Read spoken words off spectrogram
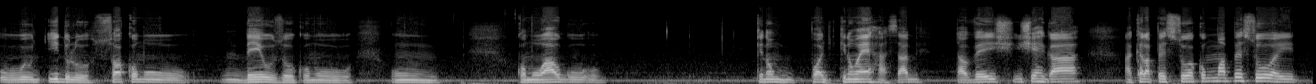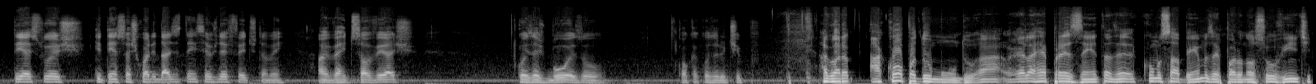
o ídolo só como um deus ou como um como algo que não pode que não erra sabe talvez enxergar aquela pessoa como uma pessoa e ter as suas que tem as suas qualidades e tem seus defeitos também ao invés de só ver as coisas boas ou qualquer coisa do tipo Agora, a Copa do Mundo, ela representa, né, como sabemos, é para o nosso ouvinte,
